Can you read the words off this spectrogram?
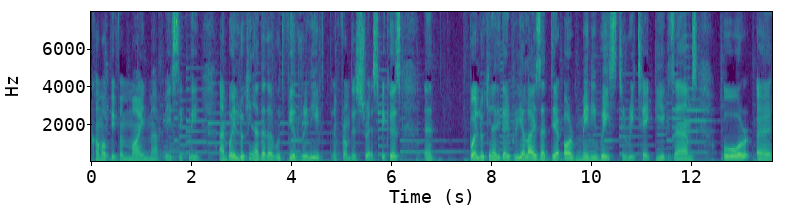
come up with a mind map basically. And by looking at that, I would feel relieved from the stress because uh, by looking at it, I realize that there are many ways to retake the exams or uh,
